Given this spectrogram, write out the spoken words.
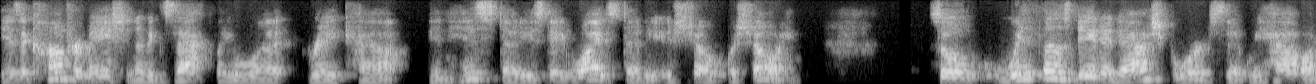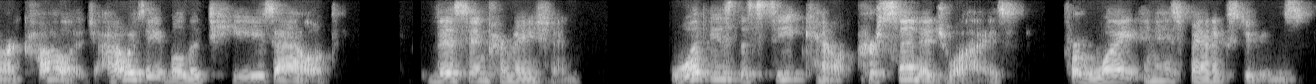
is a confirmation of exactly what Ray Kaupp in his study, statewide study, is show, was showing. So with those data dashboards that we have on our college, I was able to tease out this information. What is the seat count percentage-wise for white and Hispanic students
